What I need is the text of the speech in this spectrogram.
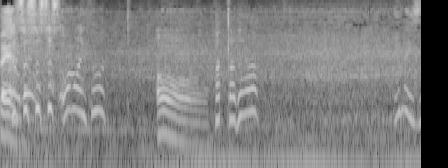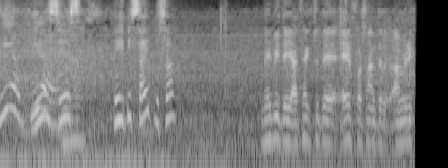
Sus sus sus sus. Oh my god. Oh. Patladı. Emma is here, here. Yes yes. Baby Cyprus ha. Maybe they attack to the Air Force and the American.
